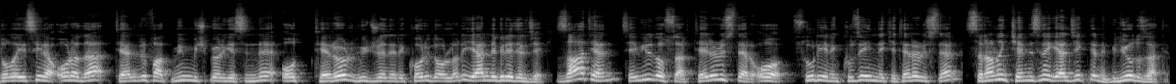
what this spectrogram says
Dolayısıyla orada Tel Rifat Münbiç bölgesinde o terör hücreleri koridorları yerle bir edilecek. Zaten sevgili dostlar teröristler o Suriye'nin kuzeyindeki teröristler sıranın kendisine geleceklerini biliyordu zaten.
